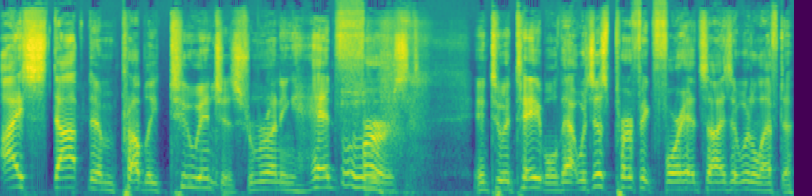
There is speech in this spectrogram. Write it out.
I stopped him probably two inches from running head first into a table that was just perfect forehead size. It would have left a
